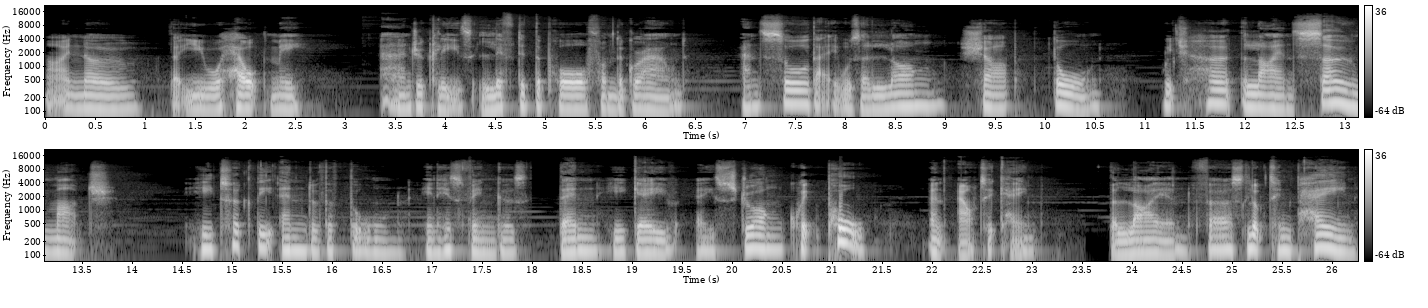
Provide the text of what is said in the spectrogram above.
I know that you will help me. Androcles lifted the paw from the ground and saw that it was a long, sharp thorn which hurt the lion so much. He took the end of the thorn in his fingers, then he gave a strong, quick pull, and out it came. The lion first looked in pain,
